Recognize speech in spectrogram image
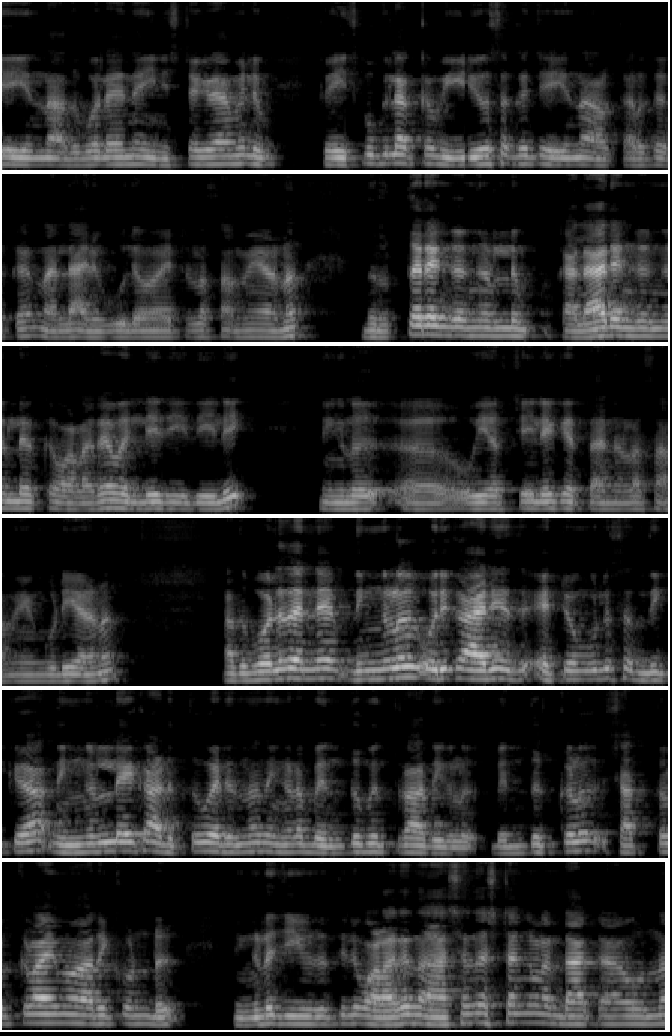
ചെയ്യുന്ന അതുപോലെ തന്നെ ഇൻസ്റ്റഗ്രാമിലും ഫേസ്ബുക്കിലൊക്കെ വീഡിയോസൊക്കെ ചെയ്യുന്ന ആൾക്കാർക്കൊക്കെ നല്ല അനുകൂലമായിട്ടുള്ള സമയമാണ്. നൃത്തരംഗങ്ങളിലും കലാരംഗങ്ങളിലൊക്കെ വളരെ വലിയ രീതിയിൽ നിങ്ങൾ ഉയർച്ചയിലേക്ക് എത്താനുള്ള സമയം കൂടിയാണ്. അതുപോലെ തന്നെ നിങ്ങൾ ഒരു കാര്യം ഏറ്റവും കൂടുതൽ ശ്രദ്ധിക്കുക. നിങ്ങളിലേക്ക് അടുത്ത് വരുന്ന നിങ്ങളുടെ ബന്ധുമിത്രാദികൾ ബന്ധുക്കൾ ശത്രുക്കളായി മാറിക്കൊണ്ട് നിങ്ങളുടെ ജീവിതത്തിൽ വളരെ നാശനഷ്ടങ്ങൾ ഉണ്ടാക്കാവുന്ന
